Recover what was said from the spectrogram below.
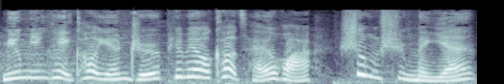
明明可以靠颜值，偏偏要靠才华，盛世美颜。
